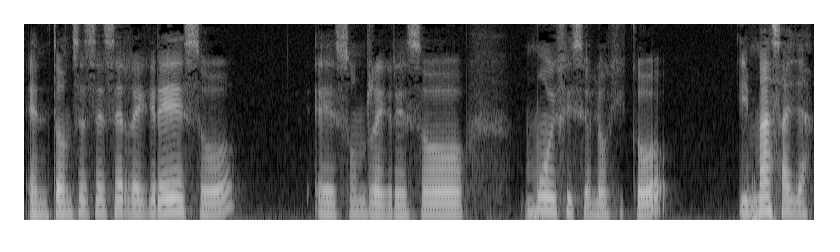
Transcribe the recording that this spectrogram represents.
Entonces ese regreso es un regreso muy fisiológico, y más allá.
